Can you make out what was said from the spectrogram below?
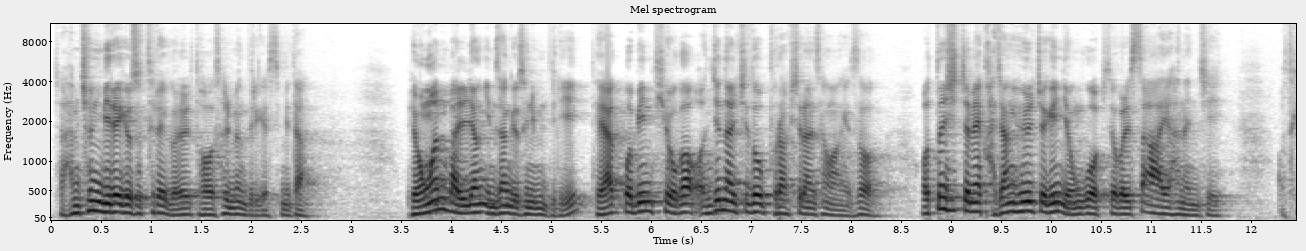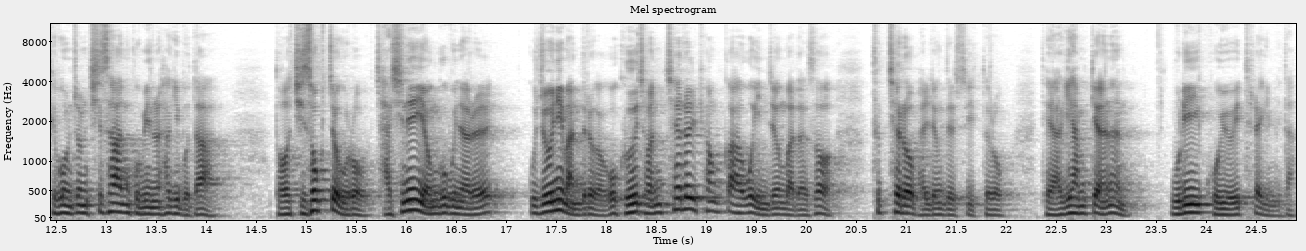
자, 함춘 미래교수 트랙을 더 설명드리겠습니다. 병원 발령 임상 교수님들이 대학법인 TO가 언제 날지도 불확실한 상황에서 어떤 시점에 가장 효율적인 연구 업적을 쌓아야 하는지 어떻게 보면 좀 치사한 고민을 하기보다 더 지속적으로 자신의 연구 분야를 꾸준히 만들어가고 그 전체를 평가하고 인정받아서 특채로 발령될 수 있도록 대학이 함께하는 우리 고유의 트랙입니다.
